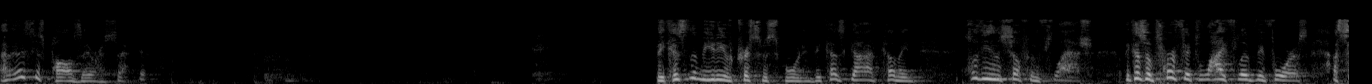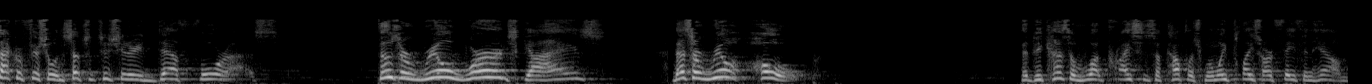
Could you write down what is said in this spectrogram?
I mean, let's just pause there a second. Because of the beauty of Christmas morning, because God coming, clothing himself in flesh, because a perfect life lived before us, a sacrificial and substitutionary death for us. Those are real words, guys. That's a real hope. That because of what Christ has accomplished when we place our faith in Him,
